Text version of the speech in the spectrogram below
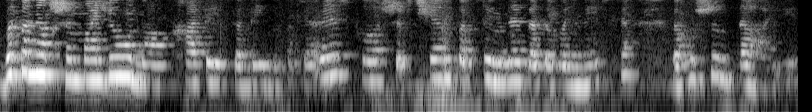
Виконавши малюнок хати і садиби Котляревського, Шевченко цим не задовольнився, рушив далі.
